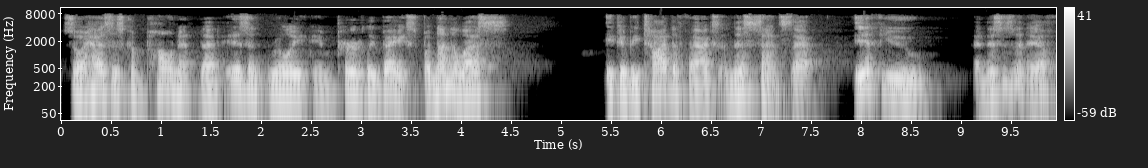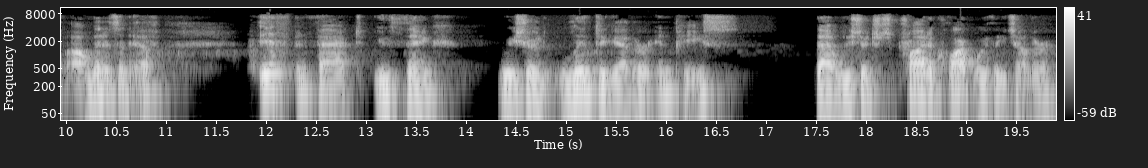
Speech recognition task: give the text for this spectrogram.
So it has this component that isn't really empirically based. But nonetheless, it can be tied to facts in this sense that if you, and this is an if, I'll admit it's an if, if in fact you think we should live together in peace, that we should try to cooperate with each other,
